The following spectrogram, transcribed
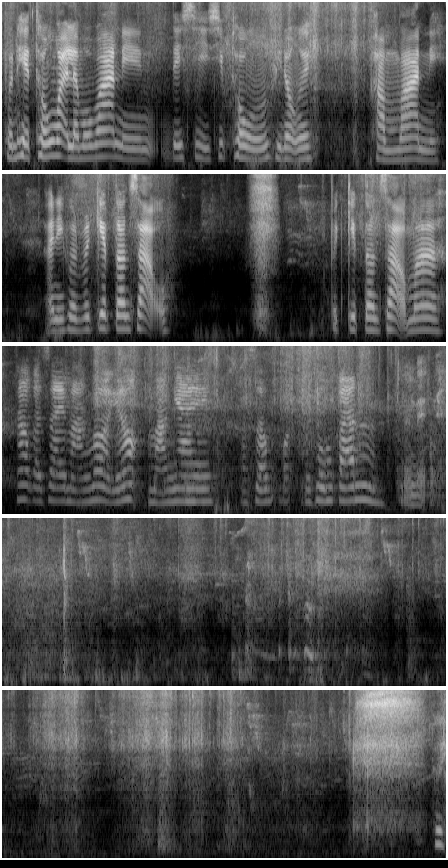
เพิ่นเฮ็ดทงไว้แล้วเมื่อวานนี่ได้40ทงพี่น้องเอ้ยคำว่านนี่ อันนี้เพิ่นไปเก็บตอนเช้า ไปเก็บตอนเช้ามาเท่ากับใส่หมางน้อยเนาะหมางใหญ่ผสมผสมกันนั่นแหละเฮ้ย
